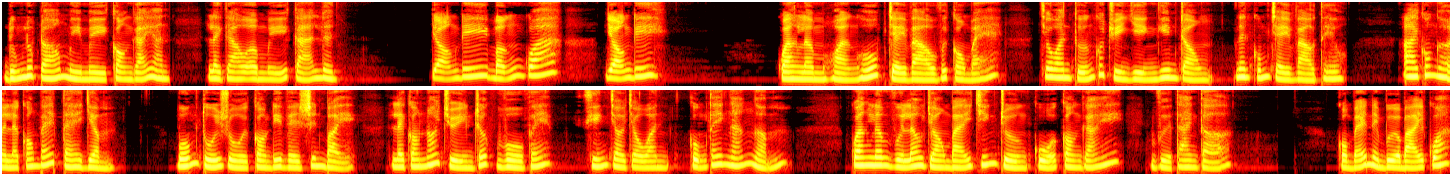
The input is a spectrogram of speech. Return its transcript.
Đúng lúc đó Mì Mì con gái anh lại gào ầm ĩ cả lên. Dọn đi, bẩn quá, dọn đi. Quang Lâm hoàng hốt chạy vào với con bé. Châu Anh tưởng có chuyện gì nghiêm trọng nên cũng chạy vào theo. Ai có ngờ là con bé tè dầm. 4 tuổi rồi còn đi vệ sinh bậy, lại còn nói chuyện rất vô phép, khiến cho Châu Anh cũng thấy ngán ngẩm. Quang Lâm vừa lau dọn bãi chiến trường của con gái, vừa than thở. Con bé này bừa bãi quá,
